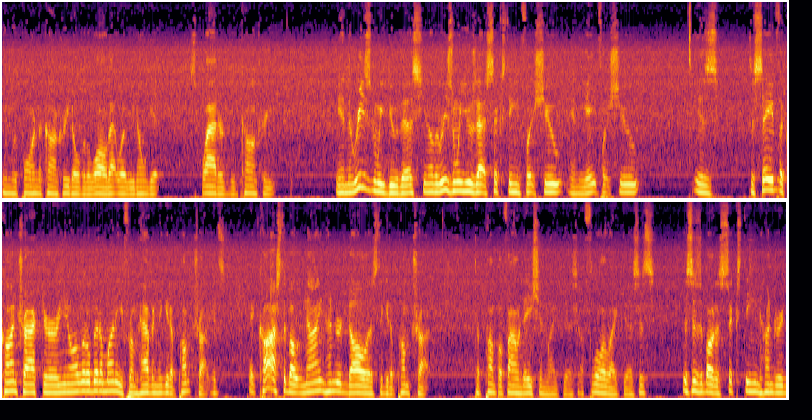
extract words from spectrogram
when we're pouring the concrete over the wall. That way we don't get splattered with concrete. And the reason we do this, you know, the reason we use that 16 foot chute and the 8 foot chute is to save the contractor, you know, a little bit of money from having to get a pump truck. It's it costs about $900 to get a pump truck to pump a foundation like this, a floor like this. It's this is about a 1600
